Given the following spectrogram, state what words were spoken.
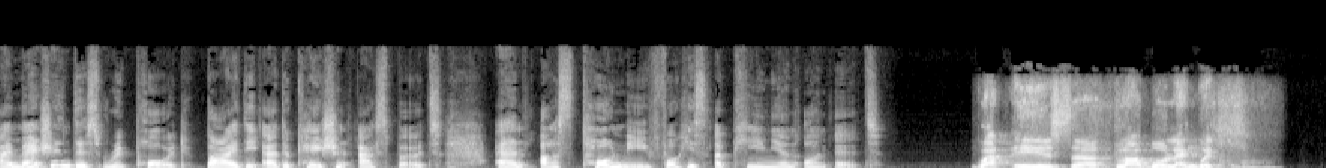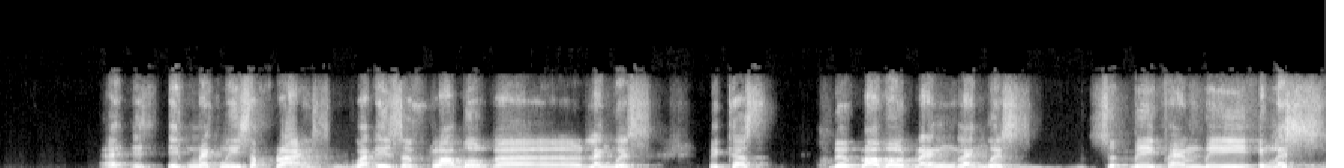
I mentioned this report by the education experts and asked Tony for his opinion on it. What is a global language? Uh, it, it makes me surprised. What is a global uh, language? Because the global lang- language should be can be English,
